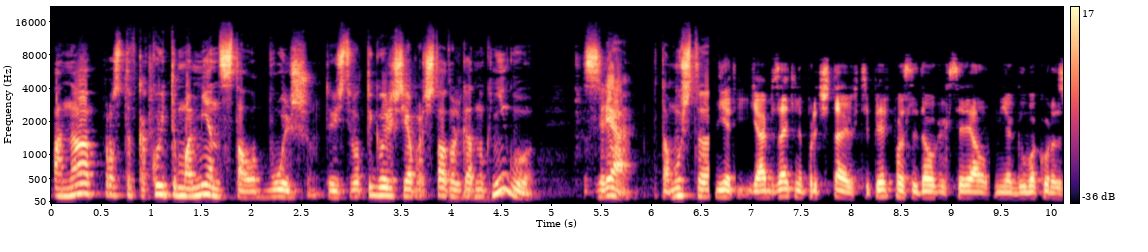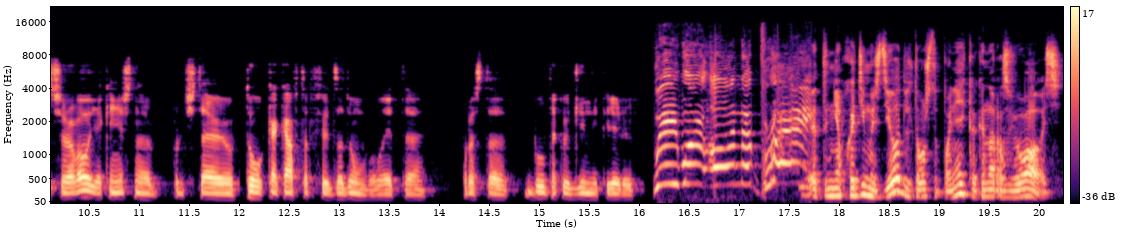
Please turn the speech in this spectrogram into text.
она просто в какой-то момент стала большим. То есть, вот ты говоришь, я прочитал только одну книгу, зря. Потому что... Нет, я обязательно прочитаю их теперь, после того, как сериал меня глубоко разочаровал. Я, конечно, прочитаю то, как автор все это задумывал. Это просто был такой длинный перерыв. We это необходимо сделать для того, чтобы понять, как она развивалась.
